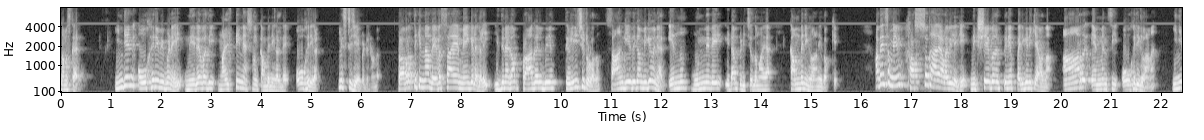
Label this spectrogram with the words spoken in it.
നമസ്കാരം. ഇന്ത്യൻ ഓഹരി വിപണിയിൽ നിരവധി മൾട്ടിനാഷണൽ കമ്പനികളുടെ ഓഹരികൾ ലിസ്റ്റ് ചെയ്യപ്പെട്ടിട്ടുണ്ട്. പ്രവർത്തിക്കുന്ന വ്യവസായ മേഖലകളിൽ ഇതിനകം പ്രാഗൽഭ്യം തെളിയിച്ചിട്ടുള്ളതും സാങ്കേതിക മികവിനാൽ എന്നും മുൻനിരയിൽ ഇടം പിടിച്ചതുമായ കമ്പനികളാണ് ഇതൊക്കെ. അതേസമയം ഹ്രസ്വകാലയളവിലേക്ക് നിക്ഷേപത്തിന് പരിഗണിക്കാവുന്ന ആറ് എം എൻ സി ഓഹരികളാണ് ഇനി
